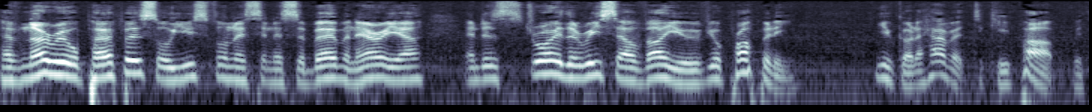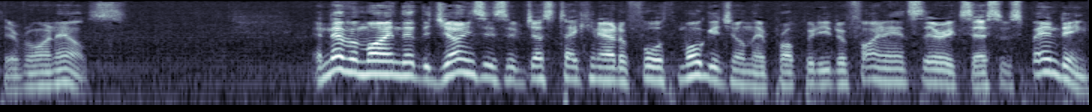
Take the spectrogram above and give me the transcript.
have no real purpose or usefulness in a suburban area, and destroy the resale value of your property. You've got to have it to keep up with everyone else. And never mind that the Joneses have just taken out a fourth mortgage on their property to finance their excessive spending.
